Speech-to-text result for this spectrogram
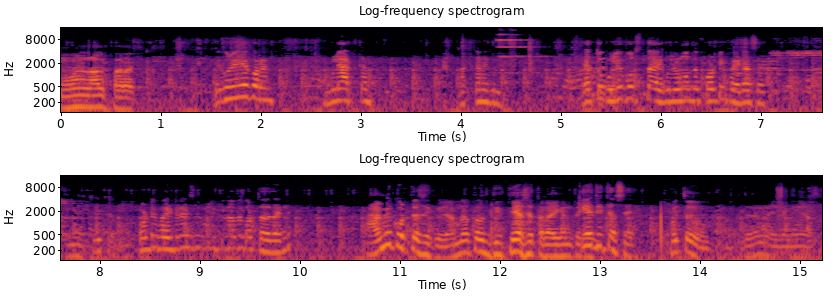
মোহনলাল পারাক এগুলো ইয়ে করেন এগুলি আটকান আটকান এগুলি। এতগুলি বস্তা এগুলির মধ্যে ফোর্টি ফাইড আছে। ফোর্টি ফাইড রাইস এগুলি কীভাবে করতে হবে তাই না? আমি করতেছি কই? আমরা তো দিতে আছে তারা এখান থেকে। কে দিতেছে ওই তো দেখেন এখানে আছে।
